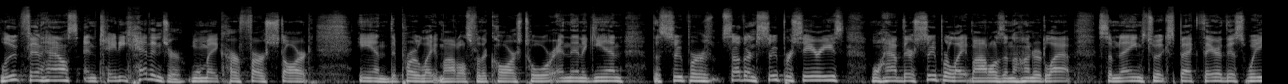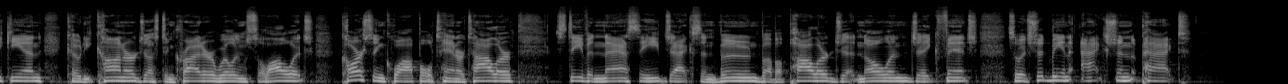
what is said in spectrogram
Luke Finhouse and Katie Hettinger will make her first start in the Pro Late Models for the Cars Tour. And then again, the Super Southern Super Series will have their Super Late Models in the 100 lap. Some names to expect there this weekend Cody Connor, Justin Kreider, William Sawalich, Carson Kvapil, Tanner Tyler, Stephen Nasse, Jackson Boone, Bubba Pollard, Jet Nolan, Jake Finch. So it should be an action packed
